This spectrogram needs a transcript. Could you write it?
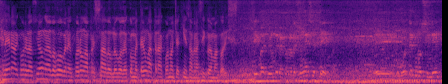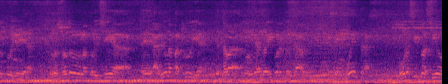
General, con relación a dos jóvenes fueron apresados luego de cometer un atraco anoche aquí en San Francisco de Macorís. Sí, Mateo, mira, con relación a ese tema, eh, como este conocimiento tuyo ya, nosotros, la policía, eh, había una patrulla que estaba rondeando ahí por el mercado, se encuentra con una situación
